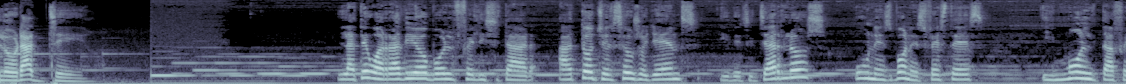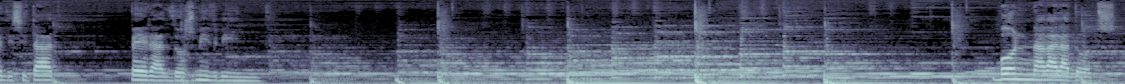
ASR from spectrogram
L'oratge. La teua ràdio vol felicitar a tots els seus oients i desitjar-los unes bones festes i molta felicitat per al 2020. Bon Nadal a tots!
